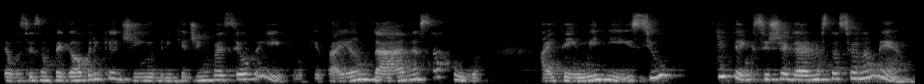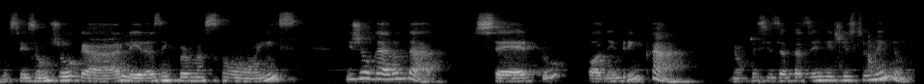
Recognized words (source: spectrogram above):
Então, vocês vão pegar o brinquedinho, o brinquedinho vai ser o veículo que vai andar nessa rua. Aí tem o início, e tem que se chegar no estacionamento. Vocês vão jogar, ler as informações e jogar o dado, certo? Podem brincar, não precisa fazer registro nenhum.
